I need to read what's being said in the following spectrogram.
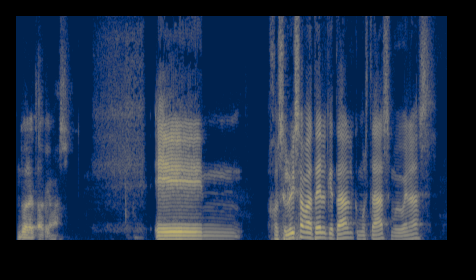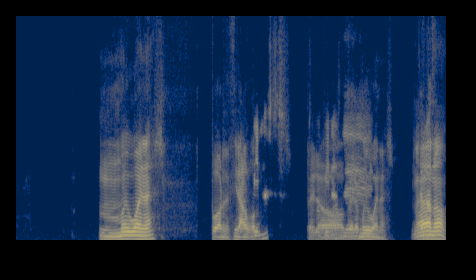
duele todavía más. José Luis Abatel, ¿qué tal? ¿Cómo estás? Muy buenas. Muy buenas, por decir algo. Pero, pero muy buenas. No, no,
